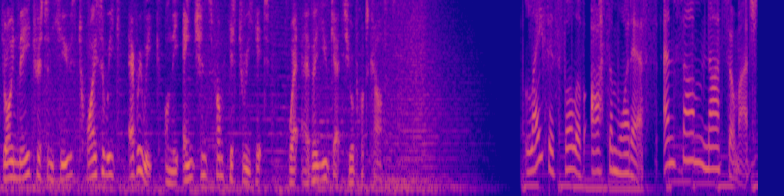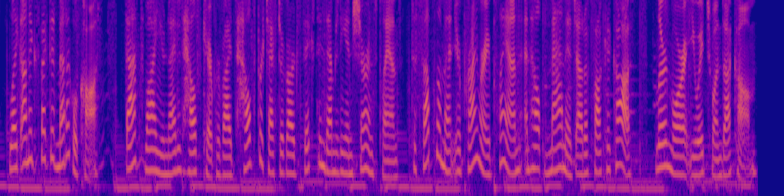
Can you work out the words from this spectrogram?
Join me, Tristan Hughes, twice a week, every week on the Ancients from History Hit, wherever you get your podcasts. Life is full of awesome what ifs, and some not so much, like unexpected medical costs. That's why United Healthcare provides Health Protector Guard fixed indemnity insurance plans to supplement your primary plan and help manage out of pocket costs. Learn more at uh1.com.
